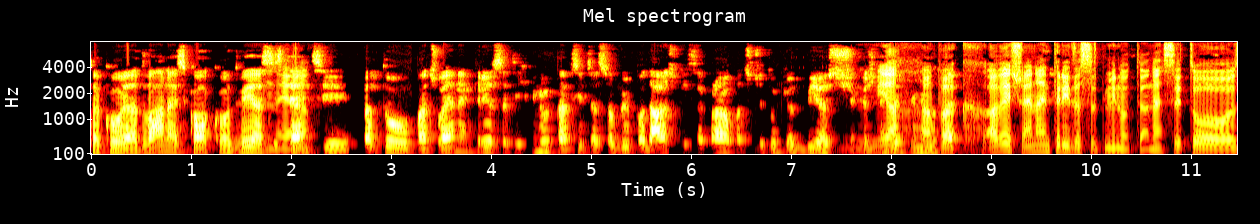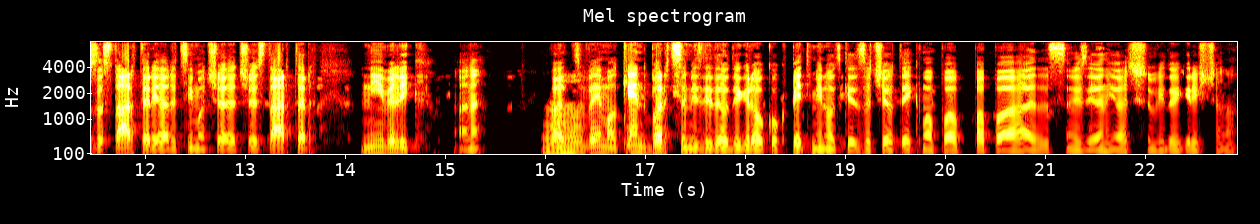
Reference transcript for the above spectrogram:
Tako je, ja, 12 skokov, dve asistenci, ja. pa tu pač v 31 minutah, sicer so bili podaljški, se pravi, pač, če tukaj odbijaš še kaj. Ja, ampak, a veš, 31 minut, se to za starterja, recimo, če, če je starter, ni velik. Pa, uh -huh. vemo, Kent Bird se mi zdi, da je odigral kot pet minut, ki je začel tekmo, pa, pa, pa se mi zdi, da ni več video igrišča. No.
